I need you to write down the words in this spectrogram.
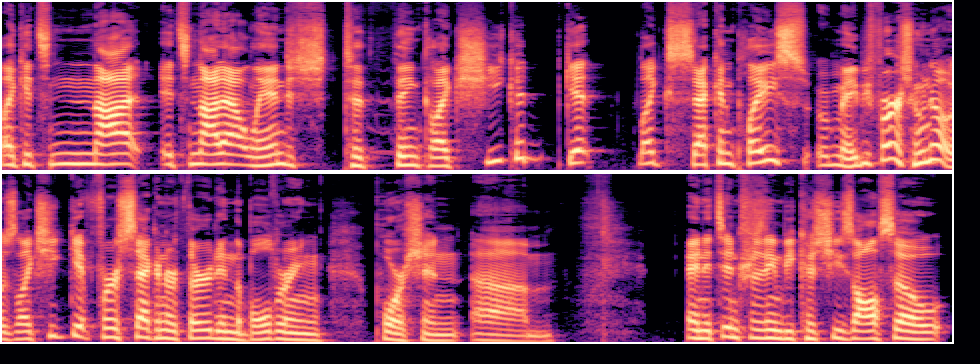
like it's not it's not outlandish to think like she could get like second place or maybe first, who knows? Like she could get first, second or third in the bouldering portion. Um and it's interesting because she's also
